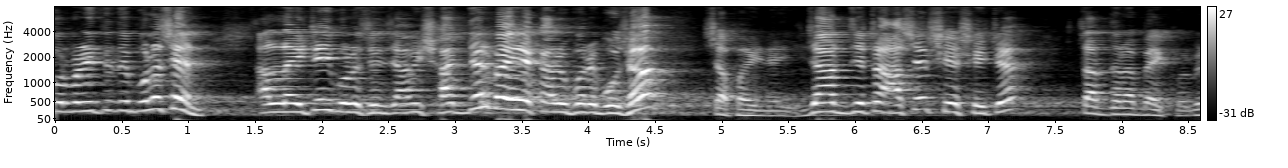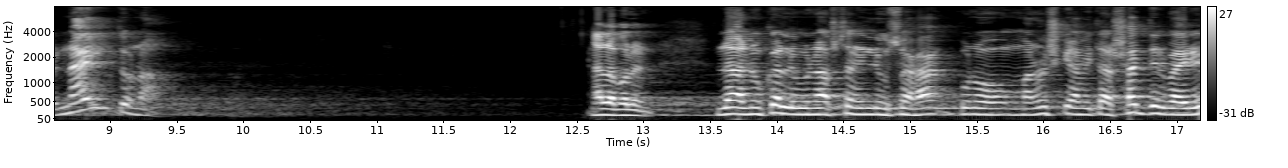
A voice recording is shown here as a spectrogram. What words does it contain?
কোরবানি দিতে বলেছেন? আল্লাহ এটাই বলেছেন যে আমি সাধ্যের বাইরে কার উপরে বোঝা চাপাই নেই। যার যেটা আসে সে সেইটা তার দ্বারা ব্যয় করবে। নাই তো না। আল্লাহ বলেন, লা নুকাল্লিবুন আফসানিল্লি উসাহা কোনো মানুষকে আমি তার সাধ্যের বাইরে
